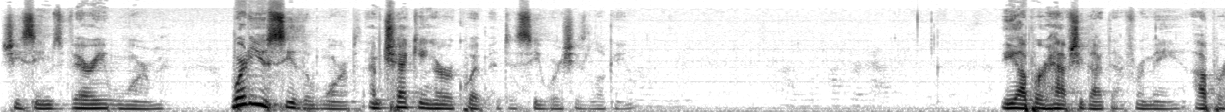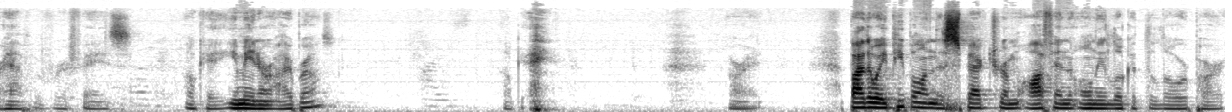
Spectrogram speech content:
She seems very warm. Where do you see the warmth? I'm checking her equipment to see where she's looking. The upper half, she got that from me. Upper half of her face. Okay, you mean her eyebrows? Okay. All right. By the way, people on the spectrum often only look at the lower part.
